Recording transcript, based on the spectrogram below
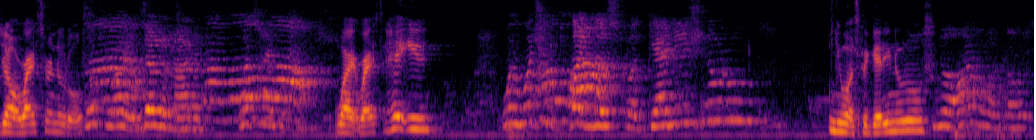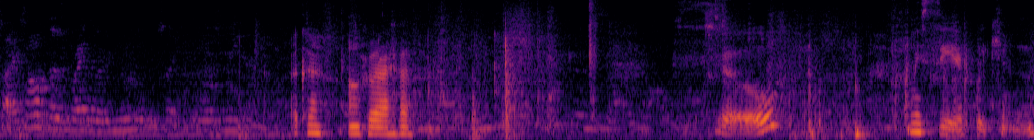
Y'all want rice or noodles? What's? It doesn't matter. What type of... White rice. Hey, you. Wait, what you... Like the spaghetti noodles? You want spaghetti noodles? No, I don't want those types. I want those regular noodles like the ones we have. Okay, okay, I have. So, let me see if we can.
